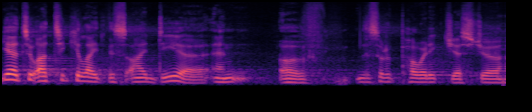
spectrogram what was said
yeah, to articulate this idea and of this sort of poetic gesture.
